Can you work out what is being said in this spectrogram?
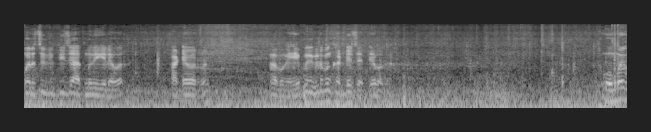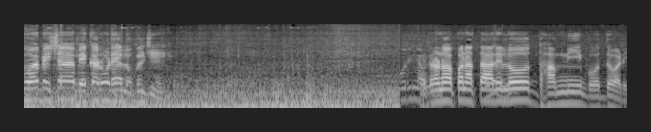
परिस्थिती तिच्या आतमध्ये गेल्यावर फाट्यावरनं. हा बघा हे पण इकडे पण खड्डेच आहेत हे बघा. मुंबई गोव्यापेक्षा बेकार रोड ह्या लोकलची आहे. मित्रांनो आपण आता आलेलो धामणी बौद्धवाडी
